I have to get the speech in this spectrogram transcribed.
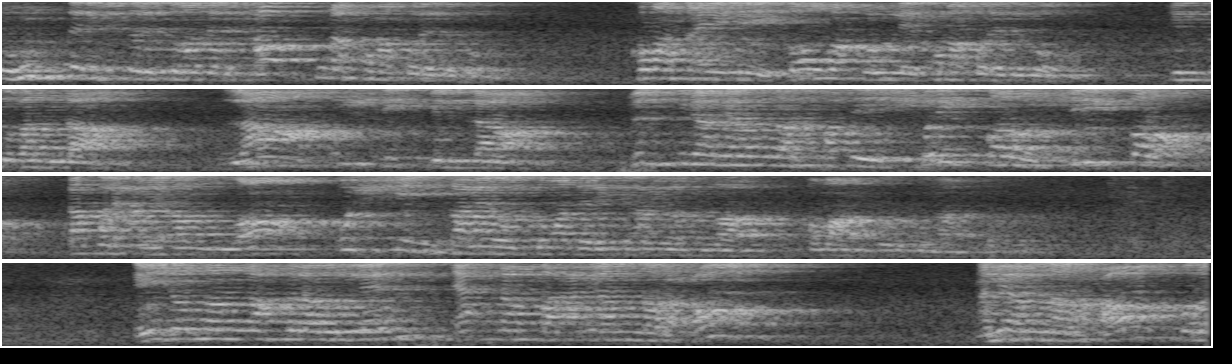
মুহূর্তের ভিতরে তোমাদের সব গুনাহ ক্ষমা করে দেব। ক্ষমা চাইলে, তওবা করলে ক্ষমা করে দেব। কিন্তু বান্দা, লা তুশরিক বিল্লাহ যদি তুমি আমি আল্লাহর সাথে শরীক করো, শিরিক করো, তাহলে আমি আল্লাহ পশ্চিম কালেও তোমাদেরকে আমি আল্লাহ ক্ষমা করব না। এই জন্য আল্লাহ তাআলা বললেন, এক নাম্বার আমি আল্লাহর হক, আমি আল্লাহর হক করব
